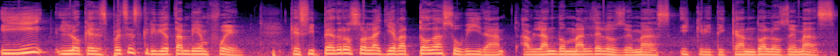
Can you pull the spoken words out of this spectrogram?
Y lo que después escribió también fue que si Pedro Sola lleva toda su vida hablando mal de los demás y criticando a los demás,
